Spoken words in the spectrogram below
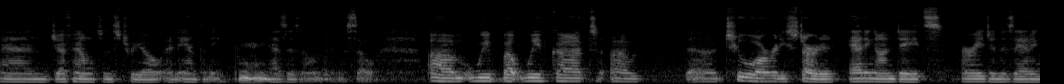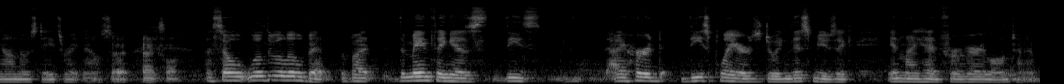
and Jeff Hamilton's trio, and Anthony Mhm. has his own thing. So, um, we but we've got uh, uh, two already started, adding on dates. Our agent is adding on those dates right now. So. Excellent. So we'll do a little bit, but the main thing is these. I heard these players doing this music in my head for a very long time,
